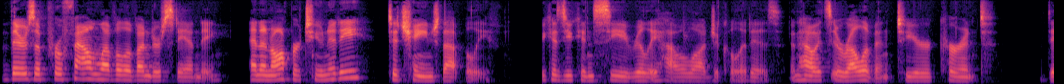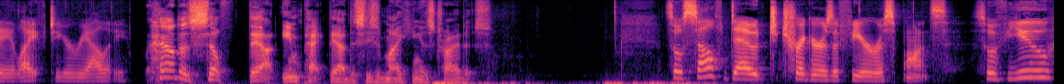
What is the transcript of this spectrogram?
there's a profound level of understanding and an opportunity to change that belief because you can see really how illogical it is and how it's irrelevant to your current day life, to your reality. How does self doubt impact our decision making as traders? So, self doubt triggers a fear response. So, if you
